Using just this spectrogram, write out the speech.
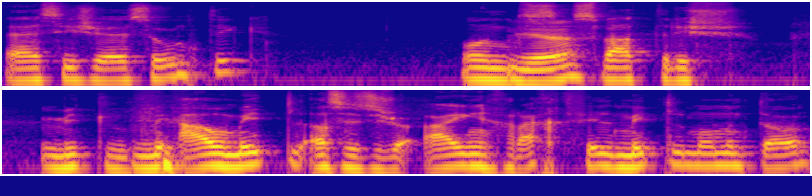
äh, es ist äh, Sonntag. Und Ja. das Wetter ist Mittel. mi- auch mittel. Also es ist eigentlich recht viel mittel momentan.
